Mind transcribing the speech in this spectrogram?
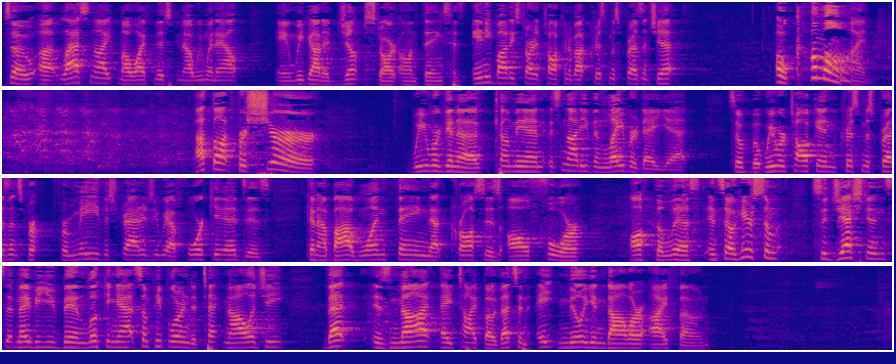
So uh, last night, my wife Misty and I, we went out and we got a jump start on things. Has anybody started talking about Christmas presents yet? Oh, come on! I thought for sure we were gonna come in. It's not even Labor Day yet. So, but we were talking Christmas presents. For for me, the strategy we have four kids is can I buy one thing that crosses all four off the list? And so here's some suggestions that maybe you've been looking at. Some people are into technology. That is not a typo. That's an $8 million iPhone.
